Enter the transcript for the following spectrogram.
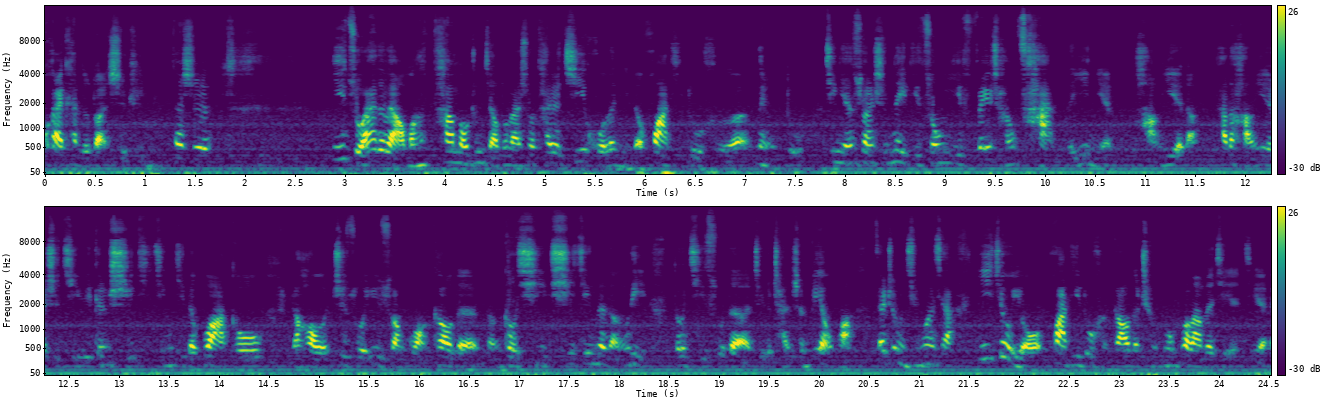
快看的短视频，但是你阻碍得了吗？它某种角度来说，它又激活了你的话题度和内容度。今年算是内地综艺非常惨的一年，行业的它的行业是基于跟实体经济的挂钩，然后制作预算广告的能够吸吸金的能力都急速的这个产生变化。在这种情况下，依旧有话题度很高的《乘风破浪的姐姐》，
